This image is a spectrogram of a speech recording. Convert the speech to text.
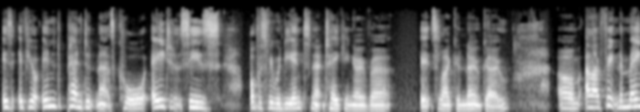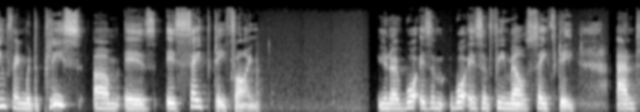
if you're independent, that's cool. Agencies, obviously, with the internet taking over, it's like a no go. Um, and I think the main thing with the police um, is is safety. Fine. You know what is a what is a female safety, and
